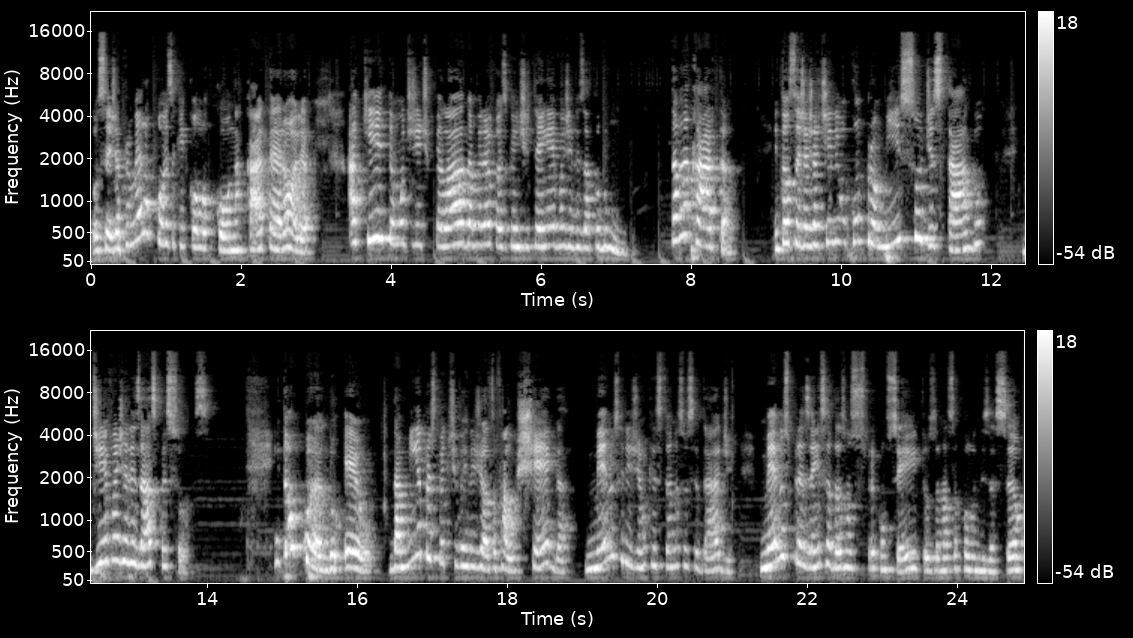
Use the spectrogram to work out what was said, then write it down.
Ou seja, a primeira coisa que colocou na carta era: olha, Aqui tem um monte de gente pelada, a melhor coisa que a gente tem é evangelizar todo mundo. Estava na carta. Então, ou seja, já tinha um compromisso de Estado de evangelizar as pessoas. Então, quando eu, da minha perspectiva religiosa, falo chega, menos religião cristã na sociedade, menos presença dos nossos preconceitos, da nossa colonização,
